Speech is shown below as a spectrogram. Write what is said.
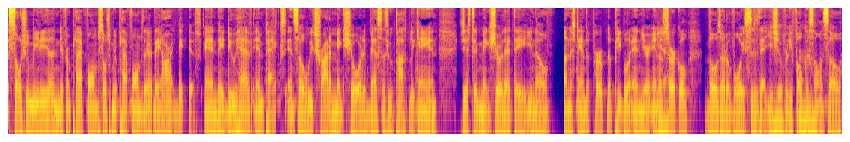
social media and different platforms, social media platforms, they they are addictive and they do have impacts. And so we try to make sure the best as we possibly can, just to make sure that they you know understand the perp, the people in your inner yeah. circle, those are the voices that you should really focus mm-hmm. on. So,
